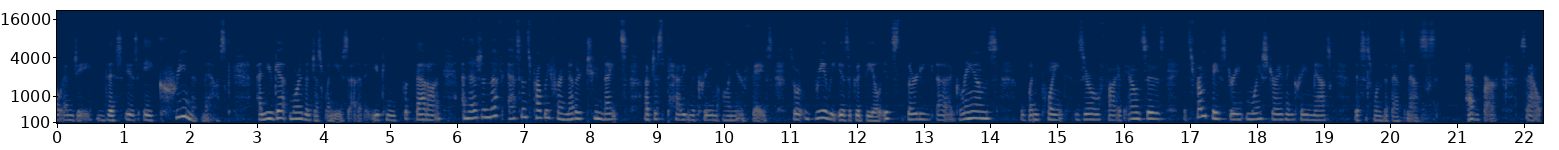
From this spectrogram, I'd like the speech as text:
OMG, this is a cream mask and you get more than just one use out of it. You can put that on and there's enough essence probably for another two nights of just patting the cream on your face. So it really is a good deal. It's 30 uh, grams, 1.05 ounces. It's from Facetory Moisturizing Cream Mask. This is one of the best masks ever. So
